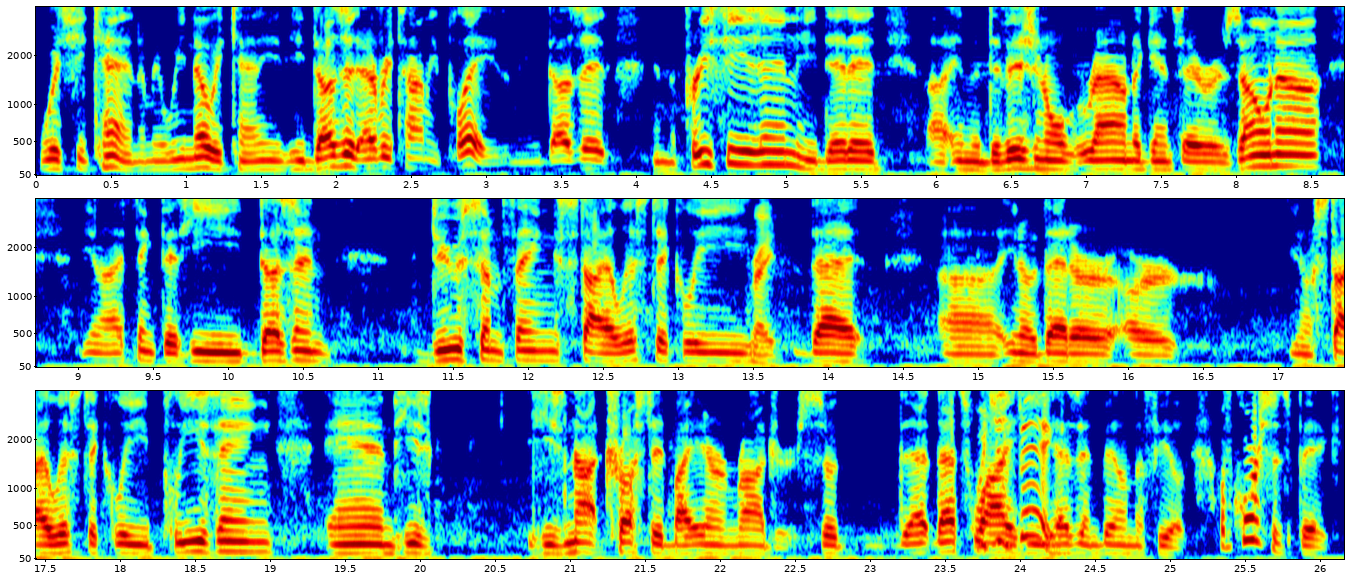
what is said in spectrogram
which he can. I mean, we know he can. He, he does it every time he plays. I mean, he does it in the preseason. He did it uh, in the divisional round against Arizona. You know, I think that he doesn't do some things stylistically right. that uh, you know that are are you know, stylistically pleasing, and he's he's not trusted by Aaron Rodgers. So that that's why he hasn't been on the field. Of course, it's big.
